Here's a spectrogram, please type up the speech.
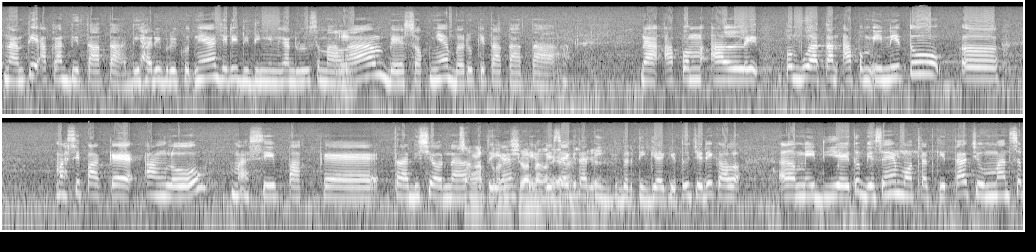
nanti akan ditata di hari berikutnya. Jadi didinginkan dulu semalam, besoknya baru kita tata. Nah, apem alit pembuatan apem ini tuh eh, masih pakai anglo, masih pakai tradisional Sangat gitu ya. tradisional biasanya ya, kita iya. tiga- bertiga gitu. Jadi kalau eh, media itu biasanya motret kita cuman 10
